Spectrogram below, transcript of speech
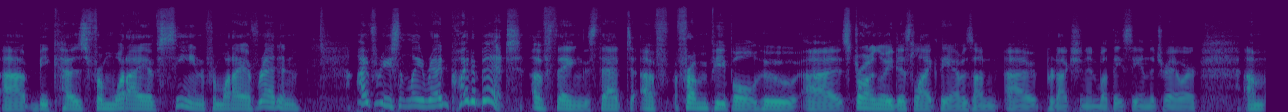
uh, because from what I have seen, from what I have read, and I've recently read quite a bit of things that uh, f- from people who uh, strongly dislike the Amazon uh, production and what they see in the trailer. Um,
